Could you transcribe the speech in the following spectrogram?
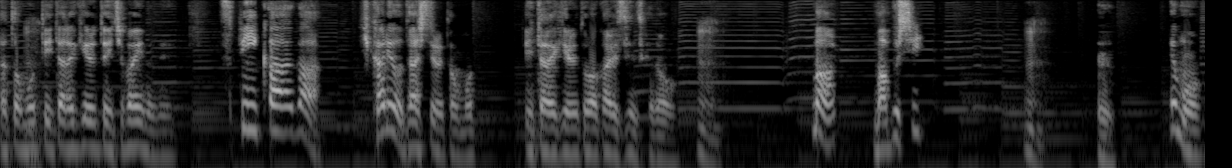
だと思っていただけると一番いいので、スピーカーが光を出してると思っていただけるとわかりやすいんですけど、うん。まあ、眩しい。うん。うん。でも、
